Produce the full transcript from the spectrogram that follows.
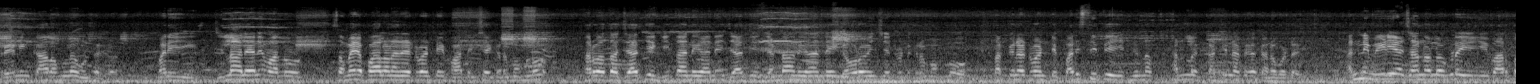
ట్రైనింగ్ కాలంలో ఉంటుంది. మరి జిల్లాలోనే వాళ్ళు సమయ పాలన అనేటువంటి పాటించే క్రమంలో తర్వాత జాతీయ గీతాన్ని కానీ జాతీయ జెండాను కానీ గౌరవించేటువంటి క్రమంలో తప్పినటువంటి పరిస్థితి నిన్న కళ్ళు కట్టినట్టుగా కనబడ్డది. అన్ని మీడియా ఛానల్లో కూడా ఈ వార్త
